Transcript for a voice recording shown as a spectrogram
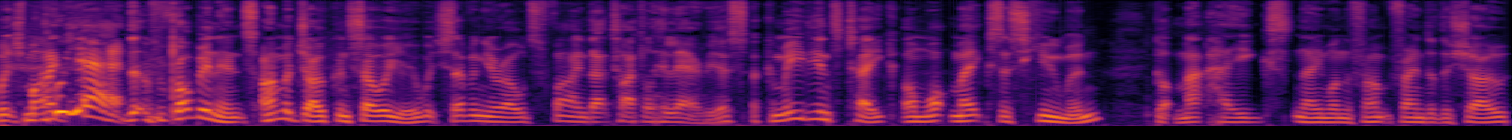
which my Oh, yeah. the, Robin Ince, I'm a joke and so are you, which seven-year-olds find that title hilarious. A comedian's take on what makes us human. Got Matt Haig's name on the front, friend of the show.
